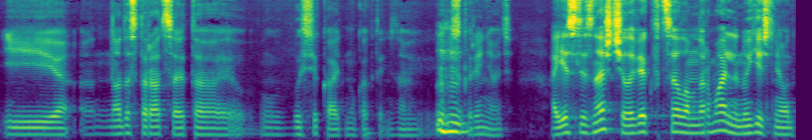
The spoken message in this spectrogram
и надо стараться это высекать, ну как-то, не знаю, Мгм. искоренять. А если, знаешь, человек в целом нормальный, но есть у него,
